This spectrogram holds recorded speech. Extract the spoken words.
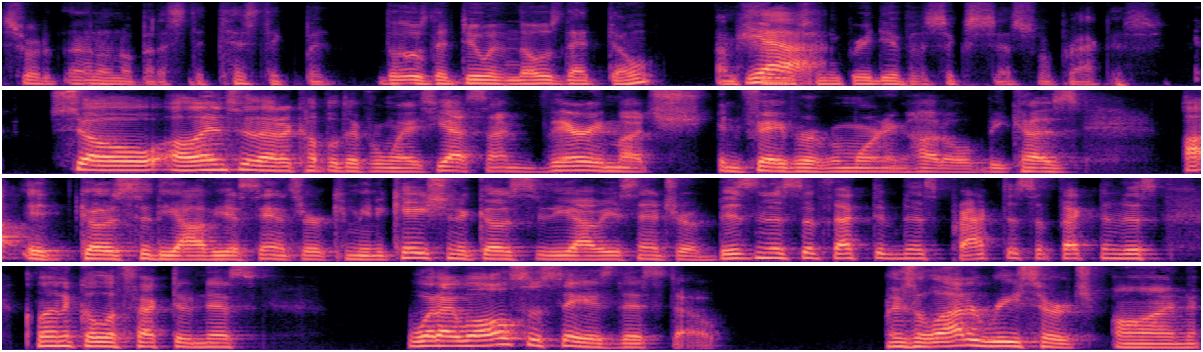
sort of I don't know about a statistic, but those that do and those that don't, I'm sure Yeah. that's an ingredient of a successful practice. So I'll answer that a couple different ways. Yes, I'm very much in favor of a morning huddle because uh, it goes to the obvious answer of communication. It goes to the obvious answer of business effectiveness, practice effectiveness, clinical effectiveness. What I will also say is this, though there's a lot of research on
